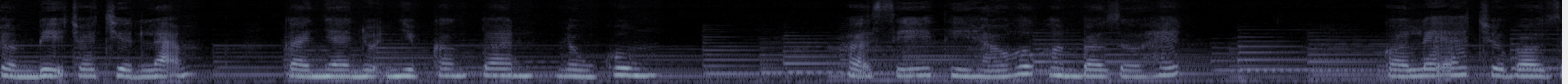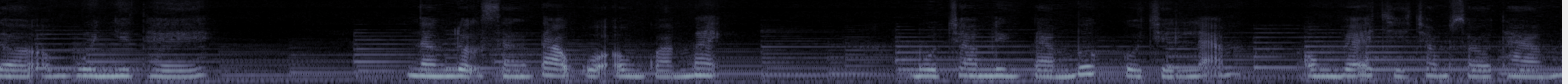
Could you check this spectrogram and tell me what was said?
Chuẩn bị cho triển lãm, cả nhà nhộn nhịp căng toan, lồng khung. Họa sĩ thì háo hức hơn bao giờ hết. Có lẽ chưa bao giờ ông vui như thế. Năng lượng sáng tạo của ông quá mạnh. 108 bức của triển lãm ông vẽ chỉ trong 6 tháng,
